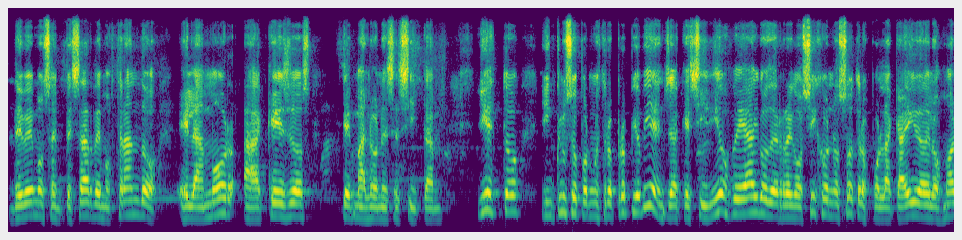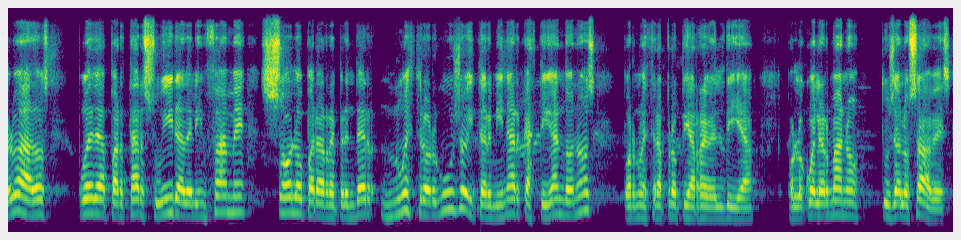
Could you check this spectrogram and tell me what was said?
debemos empezar demostrando el amor a aquellos que más lo necesitan. Y esto incluso por nuestro propio bien, ya que si Dios ve algo de regocijo en nosotros por la caída de los malvados, puede apartar su ira del infame solo para reprender nuestro orgullo y terminar castigándonos por nuestra propia rebeldía. Por lo cual, hermano, tú ya lo sabes,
